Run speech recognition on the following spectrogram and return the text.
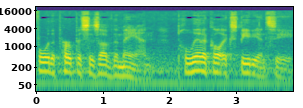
for the purposes of the man. Political expediency,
